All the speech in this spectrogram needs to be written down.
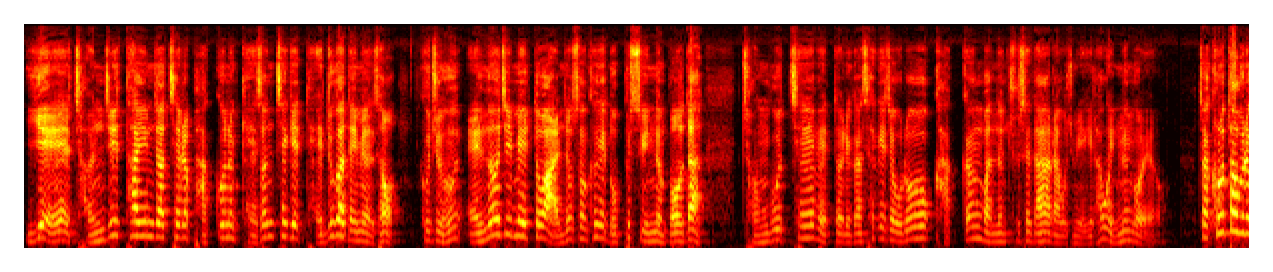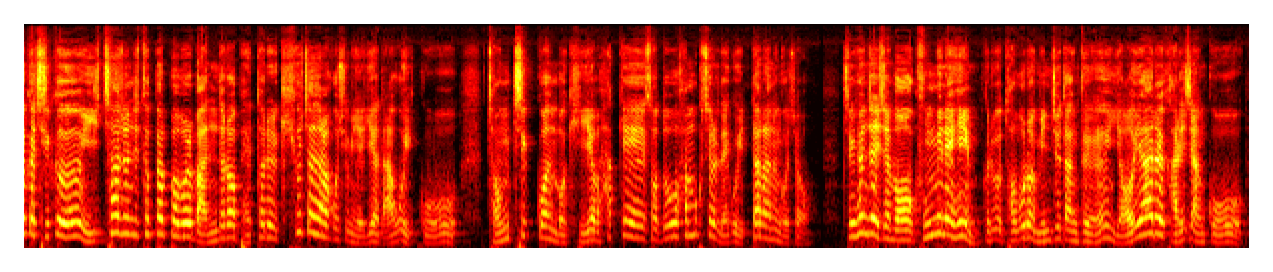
이게 전지 타임 자체를 바꾸는 개선책의 대두가 되면서 그중 에너지 밀도와 안정성 크게 높일 수 있는 뭐다. 전구체 배터리가 세계적으로 각광받는 추세다라고 좀 얘기를 하고 있는 거예요. 자, 그렇다 보니까 지금 2차 전지 특별법을 만들어 배터리를 키우자라고 지금 얘기가 나오고 있고, 정치권, 뭐 기업, 학계에서도 한 목소리를 내고 있다라는 거죠. 지금 현재 이제 뭐 국민의힘, 그리고 더불어민주당 등 여야를 가리지 않고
